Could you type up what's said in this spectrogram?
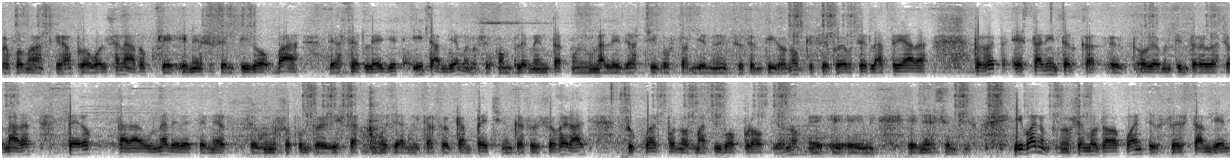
reforma que aprobó el Senado, que en ese sentido va de hacer leyes y también, bueno, se complementa con una ley de archivos también en ese sentido, ¿no? Que se puede decir la triada perfecta, están inter, eh, obviamente interrelacionadas, pero cada una debe tener, según nuestro punto de vista, como ya en el caso del Campeche, en el caso del Distrito Federal, su cuerpo normativo propio, ¿no? Eh, eh, en, ese sentido. Y bueno, pues nos hemos dado cuenta, y ustedes también,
